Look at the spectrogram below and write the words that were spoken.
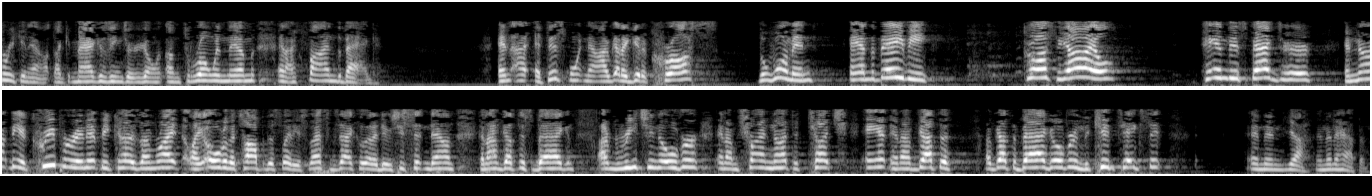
freaking out. Like magazines are going, I'm throwing them and I find the bag. And I, at this point now, I've got to get across the woman and the baby, across the aisle, hand this bag to her, and not be a creeper in it because I'm right like over the top of this lady. So that's exactly what I do. She's sitting down and I've got this bag and I'm reaching over and I'm trying not to touch Aunt and I've got the I've got the bag over and the kid takes it and then yeah, and then it happens.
